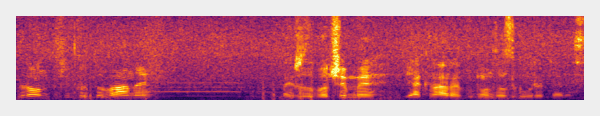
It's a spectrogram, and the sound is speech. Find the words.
dron przygotowany. Także zobaczymy jak narew wygląda z góry teraz.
